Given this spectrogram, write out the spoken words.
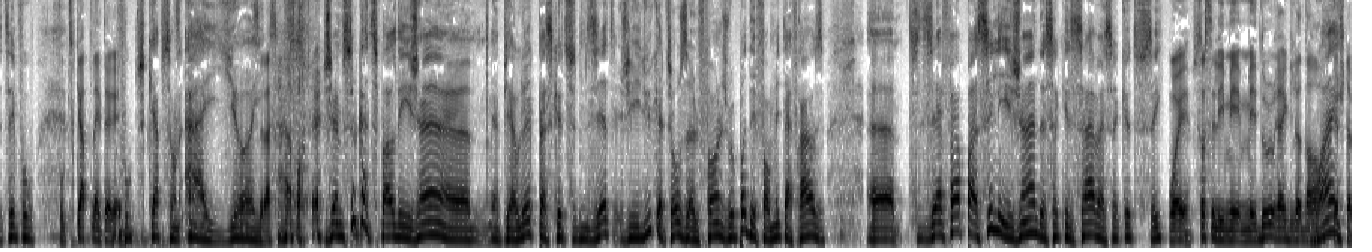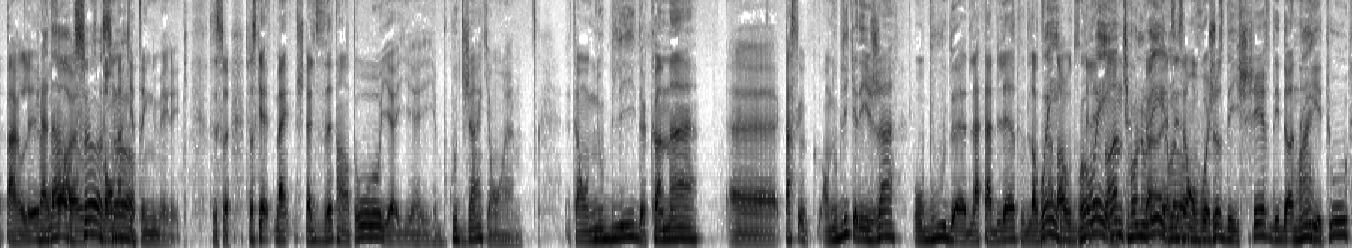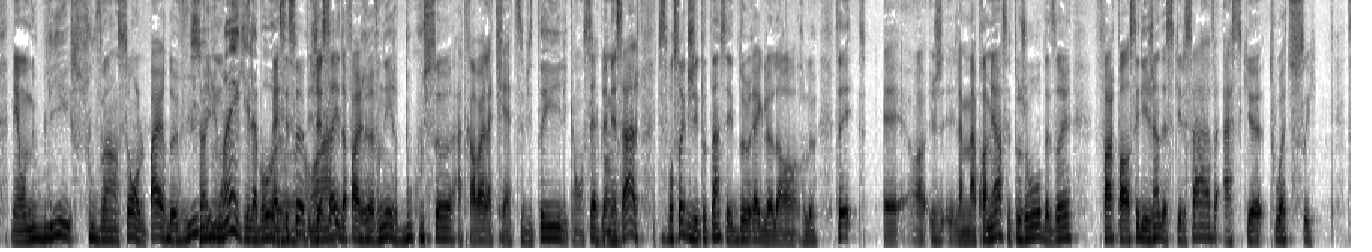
sais, faut, Faut que tu captes l'intérêt. faut que tu captes son. Aïe, aïe. C'est la seule. J'aime ça quand tu parles des gens, euh, Pierre-Luc, parce que tu me disais, j'ai lu quelque chose de le fun, je veux pas déformer ta phrase. Euh, tu disais faire passer les gens de ce qu'ils savent à ce que tu sais. Oui, ça, c'est mes, mes deux règles d'or Ouais. que je te parlais pour J'adore faire ça, du bon ça. marketing numérique. C'est ça. C'est parce que, ben, je te le disais tantôt, il y a, il y a- il y a beaucoup de gens qui ont... euh, on oublie de comment... euh, parce qu'on oublie qu'il y a des gens au bout de, de la tablette ou de l'ordinateur Oui, ou du oui, oui, téléphone. qui vont nous Quand, lire, on voit juste des chiffres, des données Ouais. et tout, mais on oublie souvent ça, on le perd de vue. C'est un moi- humain qui est là-bas. ben, c'est ça. Puis Ouais. j'essaye de faire revenir beaucoup ça à travers la créativité, les concepts, le bon. message. Puis c'est pour ça que j'ai tout le temps ces deux règles-là. là. Euh, la- ma première, c'est toujours de dire faire passer les gens de ce qu'ils savent à ce que toi, tu sais. Tu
